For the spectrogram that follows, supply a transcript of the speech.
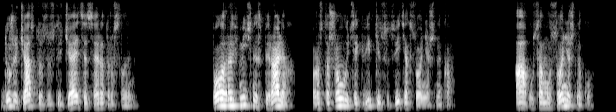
дуже часто зустрічається серед рослин. По логарифмічних спіралях розташовуються квітки в суцвіттях соняшника, а у саму соняшнику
